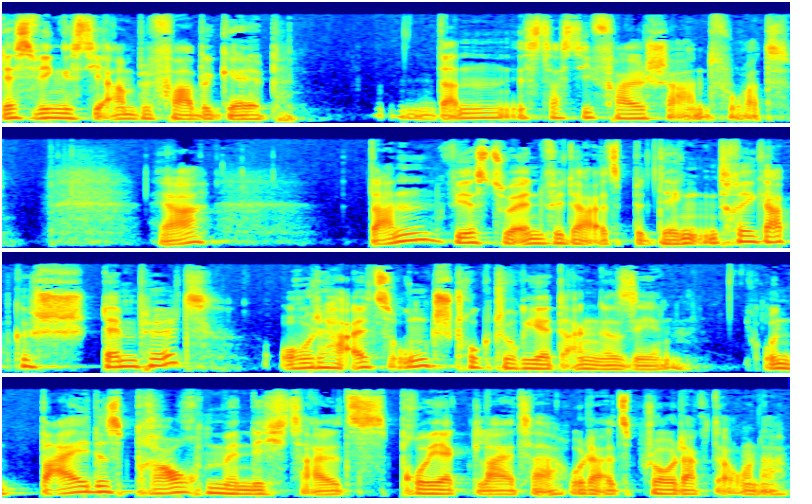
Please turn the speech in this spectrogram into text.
deswegen ist die Ampelfarbe gelb dann ist das die falsche Antwort. Ja, dann wirst du entweder als Bedenkenträger abgestempelt oder als unstrukturiert angesehen. Und beides brauchen wir nicht als Projektleiter oder als Product Owner.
